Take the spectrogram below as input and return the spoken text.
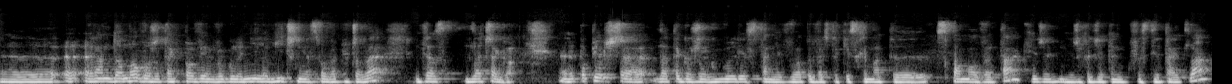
e, e, randomowo, że tak powiem, w ogóle nielogicznie słowa kluczowe. I teraz dlaczego? E, po pierwsze, dlatego, że Google jest w stanie wyłapywać takie schematy spamowe, tak, jeżeli, jeżeli chodzi o tę kwestię titla.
